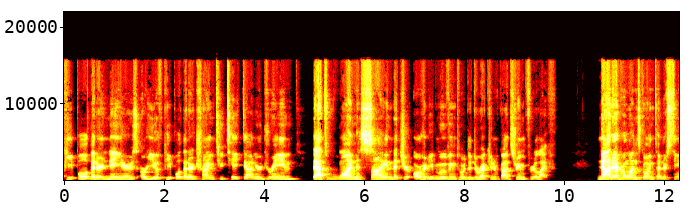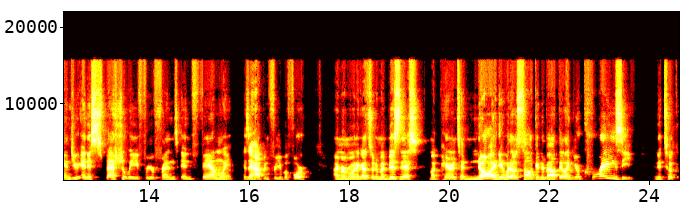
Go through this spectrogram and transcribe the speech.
people that are naysayers or you have people that are trying to take down your dream, that's one sign that you're already moving toward the direction of God's dream for your life. Not everyone's going to understand you, and especially for your friends and family. Has that happened for you before? I remember when I got started my business, my parents had no idea what I was talking about. They're like, You're crazy. And it took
